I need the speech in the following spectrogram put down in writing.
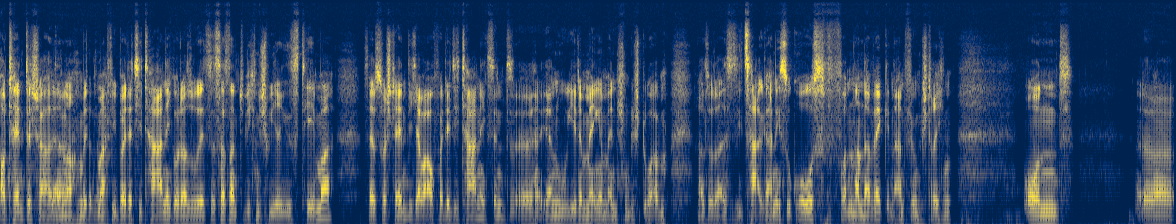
authentischer halt ja, dann noch mitmacht, genau. wie bei der Titanic oder so. Jetzt ist das natürlich ein schwieriges Thema, selbstverständlich, aber auch bei der Titanic sind äh, ja nur jede Menge Menschen gestorben. Also da ist die Zahl gar nicht so groß voneinander weg, in Anführungsstrichen. Und äh,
